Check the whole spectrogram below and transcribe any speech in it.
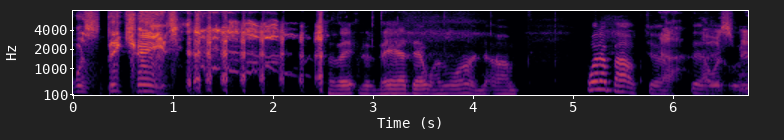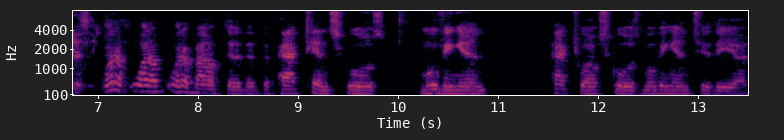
was big change. they they had that one won. Um, what about uh, the, that was amazing. What what what about the, the, the Pac-10 schools moving in, Pac-12 schools moving into the uh,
